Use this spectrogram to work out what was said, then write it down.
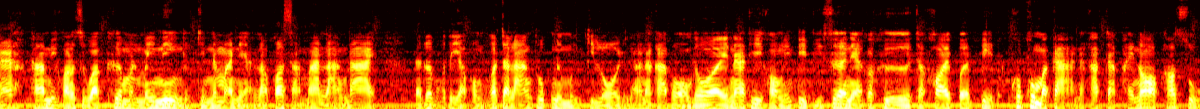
นะ ถ้ามีความรู้สึกว่าเครื่องมันไม่นิ่งหรือกินน้ำมันเนี่ย เราก็สามารถล้างได้ แต่โดยปกติผมก็จะล้างทุก 10,000กิโลอยู่แล้วนะครับผม โดยหน้าที่ของลิ้นปี่ผีเสื้อเนี่ยก็คือจะคอยเปิดปิดควบคุมอากาศนะครับจากภายนอกเข้าสู่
